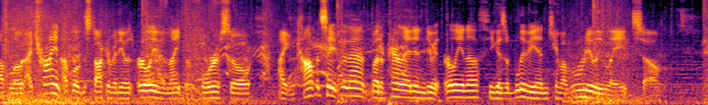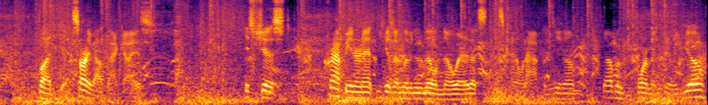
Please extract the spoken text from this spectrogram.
upload. I try and upload the Stalker videos early the night before so I can compensate for that, but apparently I didn't do it early enough because Oblivion came up really late, so... But, yeah, sorry about that, guys. It's just crappy internet because I'm living in the middle of nowhere. That's, that's kind of what happens, you know? Goblin Foreman, here we go.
